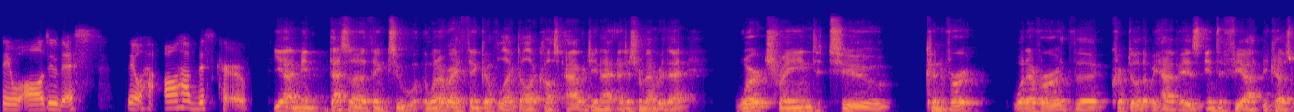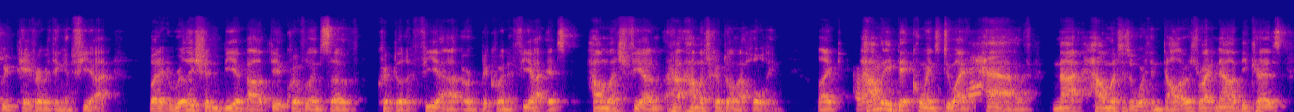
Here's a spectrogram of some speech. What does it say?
they will all do this. They will ha- all have this curve. Yeah, I mean, that's another thing too. Whenever I think of like dollar cost averaging, I, I just remember that we're trained to convert whatever the crypto that we have is into fiat because we pay for everything in fiat. But it really shouldn't be about the equivalence of crypto to fiat or Bitcoin to fiat. It's how much fiat, how, how much crypto am I holding? Like Correct. how many Bitcoins do I have? Not how much is it worth in dollars right now, because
